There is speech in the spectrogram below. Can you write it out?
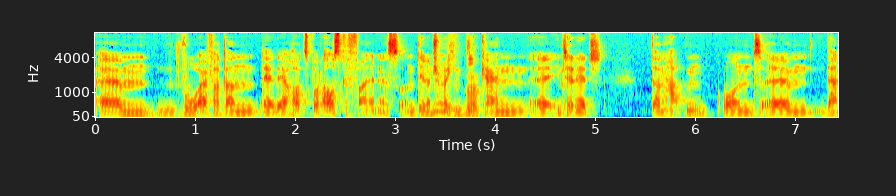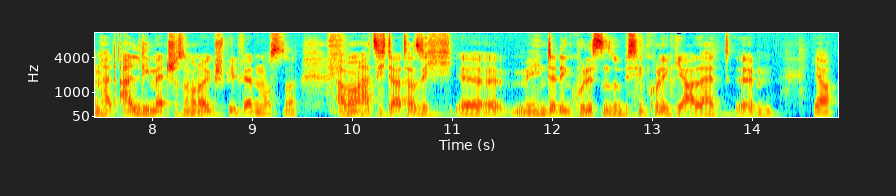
ähm, wo einfach dann der, der Hotspot ausgefallen ist und dementsprechend ja, die kein äh, Internet dann hatten und ähm, dann halt all die Matches nochmal neu gespielt werden musste. Aber man hat sich da tatsächlich äh, hinter den Kulissen so ein bisschen kollegial halt ähm, ja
